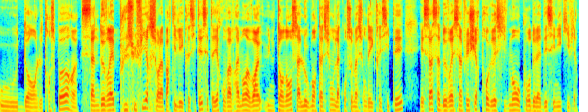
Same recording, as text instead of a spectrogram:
ou dans le transport, ça ne devrait plus suffire sur la partie de l'électricité, c'est-à-dire qu'on va vraiment avoir une tendance à l'augmentation de la consommation d'électricité, et ça, ça devrait s'infléchir progressivement au cours de la décennie qui vient.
